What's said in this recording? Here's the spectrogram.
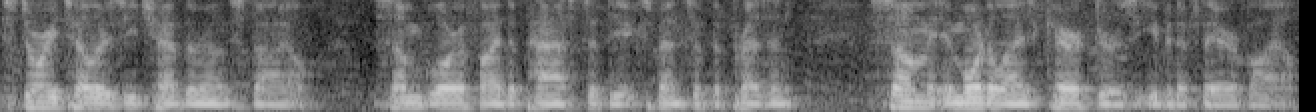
Storytellers each have their own style. Some glorify the past at the expense of the present. Some immortalize characters even if they are vile.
